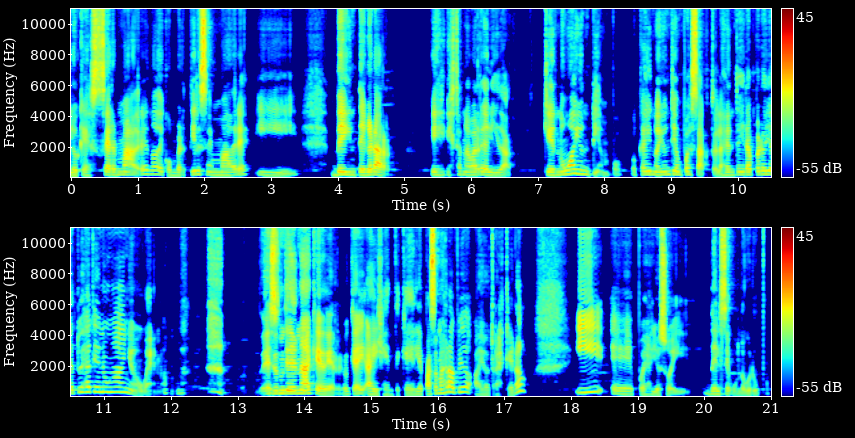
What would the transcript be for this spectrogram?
lo que es ser madre, ¿no? de convertirse en madre y de integrar e, esta nueva realidad que no hay un tiempo, ¿ok? No hay un tiempo exacto. La gente dirá, pero ya tu hija tiene un año. Bueno, eso no tiene nada que ver, ¿ok? Hay gente que le pasa más rápido, hay otras que no. Y eh, pues yo soy del segundo grupo.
